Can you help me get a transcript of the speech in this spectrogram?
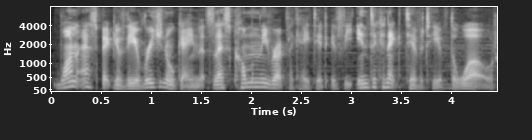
One aspect of the original game that's less commonly replicated is the interconnectivity of the world.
